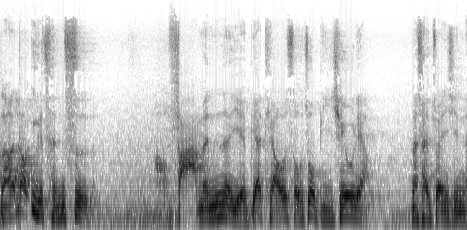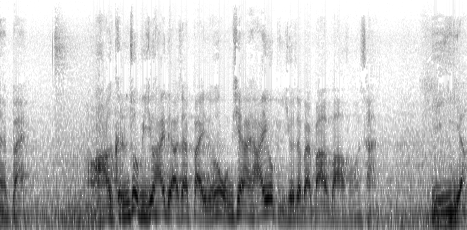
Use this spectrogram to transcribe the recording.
然后到一个层次了，啊，法门呢也比较调熟，做比丘了，那才专心来拜。啊，可能做比丘还得要再拜，因为我们现在还有比丘在拜八十八佛忏，也一样。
